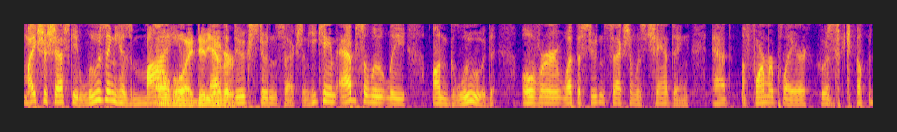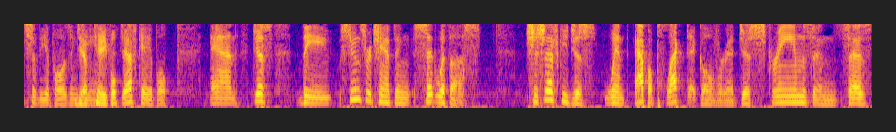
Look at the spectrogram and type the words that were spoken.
Mike Krzyzewski losing his mind. Oh, boy, did he at ever. the Duke student section. He came absolutely unglued over what the student section was chanting at a former player who was the coach of the opposing Jeff team, Capel. Jeff Capel, and just the students were chanting "Sit with us." Krzyzewski just went apoplectic over it, just screams and says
